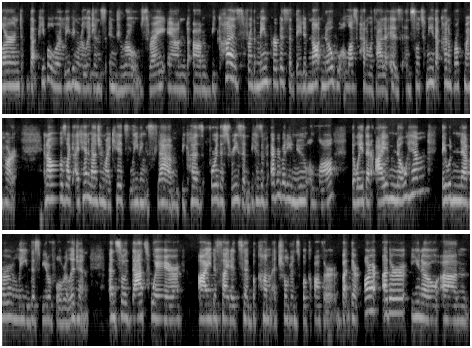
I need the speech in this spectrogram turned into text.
learned that people were leaving religions in droves, right? And um, because for the main purpose that they did not know who Allah subhanahu wa ta'ala is. And so to me, that kind of broke my heart. And I was like, I can't imagine my kids leaving Islam because for this reason, because if everybody knew Allah the way that I know Him, they would never leave this beautiful religion. And so that's where I decided to become a children's book author. But there are other, you know, um,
